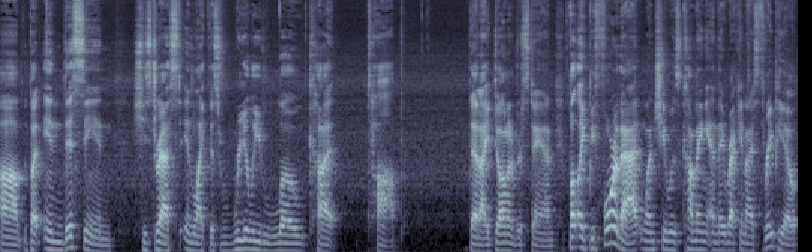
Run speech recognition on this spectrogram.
Um, but in this scene, she's dressed in like this really low cut top that I don't understand. But like before that, when she was coming and they recognized 3PO,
